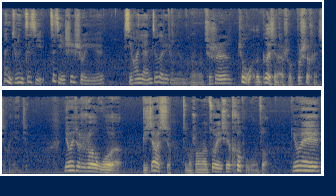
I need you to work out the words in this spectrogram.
那你觉得你自己自己是属于喜欢研究的这种人吗？嗯，其实就我的个性来说，不是很喜欢研究，因为就是说我比较喜欢怎么说呢，做一些科普工作，因为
